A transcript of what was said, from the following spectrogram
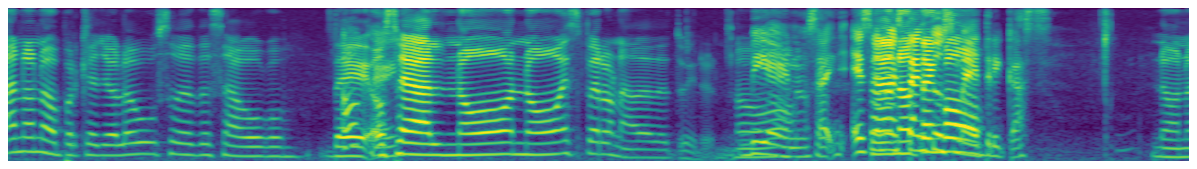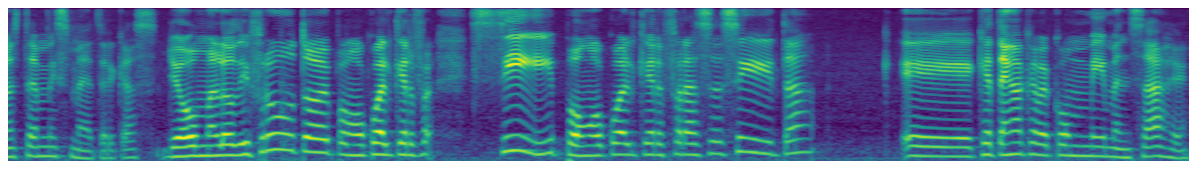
Ah, no, no, porque yo lo uso de desahogo. De, O sea, no, no espero nada de Twitter. Bien, o sea, eso no, está en tus métricas. No, no está en mis métricas. Yo me lo disfruto y pongo cualquier... Sí, pongo cualquier frasecita eh, que tenga que ver con mi mensaje.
